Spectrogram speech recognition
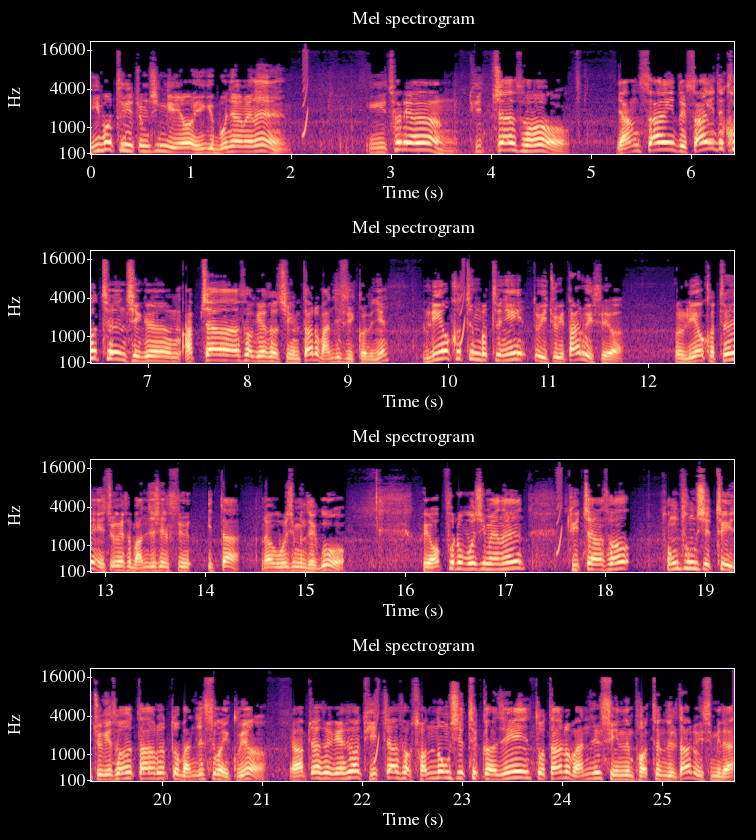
이 버튼이 좀 신기해요. 이게 뭐냐면은 이 차량 뒷좌석 양 사이드 사이드 커튼 지금 앞좌석에서 지금 따로 만질 수 있거든요. 리어 커튼 버튼이 또 이쪽에 따로 있어요. 리어 커튼 이쪽에서 만드실 수 있다라고 보시면 되고 그 옆으로 보시면은 뒷좌석 통풍 시트 이쪽에서 따로 또 만질 수가 있고요. 앞좌석에서 뒷좌석 전동 시트까지 또 따로 만질 수 있는 버튼들 따로 있습니다.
